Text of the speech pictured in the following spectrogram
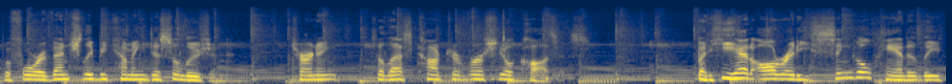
before eventually becoming disillusioned, turning to less controversial causes. But he had already single handedly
